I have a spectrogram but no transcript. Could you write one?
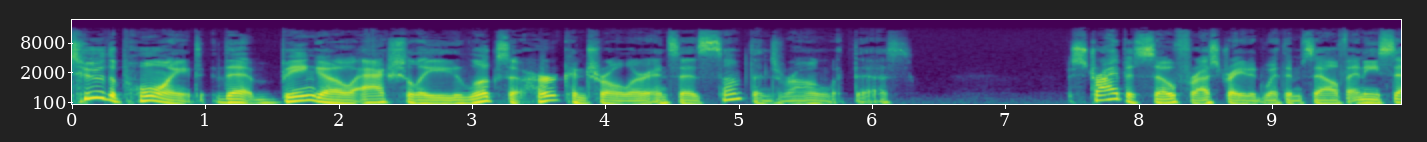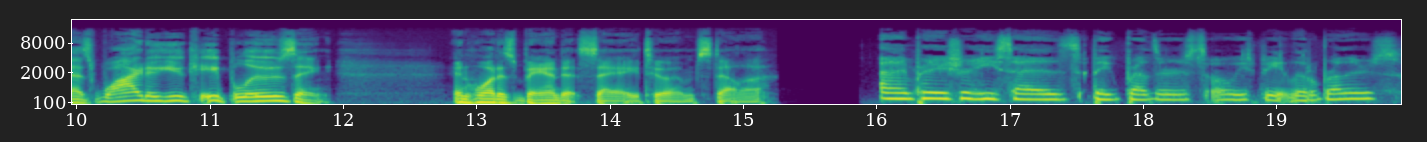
To the point that Bingo actually looks at her controller and says, Something's wrong with this. Stripe is so frustrated with himself and he says, Why do you keep losing? And what does Bandit say to him, Stella? I'm pretty sure he says big brothers always beat little brothers.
